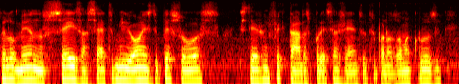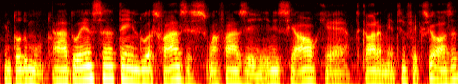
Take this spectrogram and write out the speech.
pelo menos 6 a 7 milhões de pessoas estejam infectadas por esse agente, o Trypanosoma cruzi, em todo o mundo. A doença tem duas fases, uma fase inicial que é claramente infecciosa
